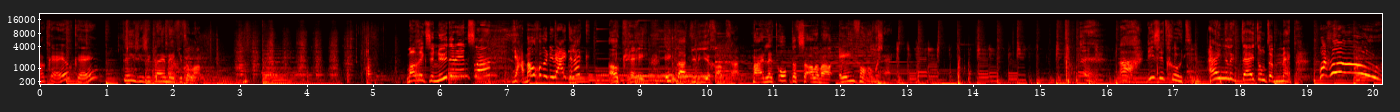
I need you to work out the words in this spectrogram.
Oké, oké. Deze is een klein beetje te lang. Mag ik ze nu erin slaan? Ja, mogen we nu eindelijk? Oké, ik laat jullie je gang gaan. Maar let op dat ze allemaal even hoog zijn. Ah, die zit goed. Eindelijk tijd om te mappen. Wahoo!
